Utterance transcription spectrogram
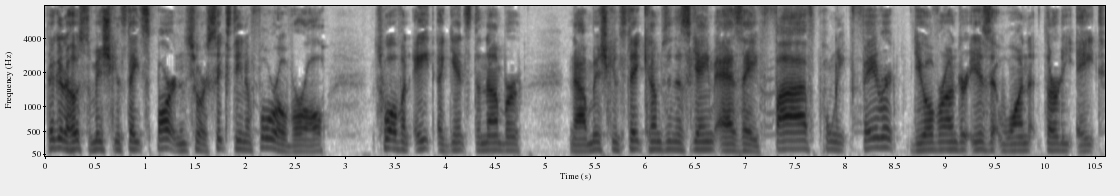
They're going to host the Michigan State Spartans, who are 16 and 4 overall, 12 and 8 against the number. Now, Michigan State comes in this game as a five point favorite. The over under is at 138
